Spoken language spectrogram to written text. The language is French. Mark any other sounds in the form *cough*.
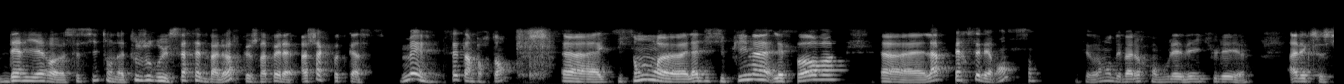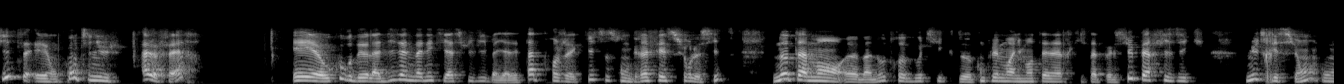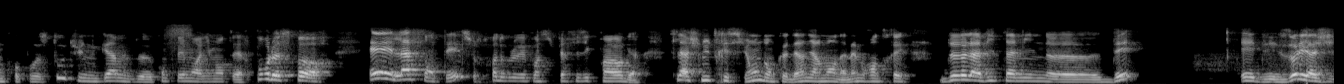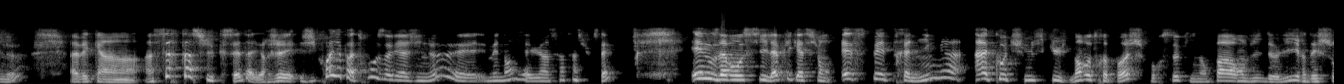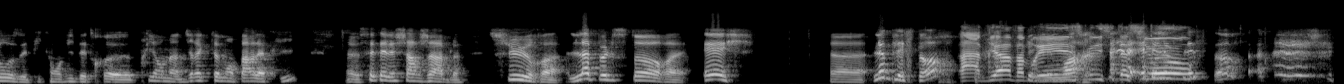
Derrière ce site, on a toujours eu certaines valeurs que je rappelle à chaque podcast mais c'est important, euh, qui sont euh, la discipline, l'effort, euh, la persévérance. C'est vraiment des valeurs qu'on voulait véhiculer avec ce site et on continue à le faire. Et au cours de la dizaine d'années qui a suivi, bah, il y a des tas de projets qui se sont greffés sur le site, notamment bah, notre boutique de compléments alimentaires qui s'appelle Superphysique Nutrition, où on propose toute une gamme de compléments alimentaires pour le sport et la santé sur www.superphysique.org slash nutrition. Donc dernièrement, on a même rentré de la vitamine euh, D et des oléagineux avec un, certain succès. D'ailleurs, j'y croyais pas trop aux oléagineux, mais non, il y a eu un certain succès. Et nous avons aussi l'application SP Training, un coach muscu dans votre poche pour ceux qui n'ont pas envie de lire des choses et qui ont envie d'être euh, pris en main directement par l'appli. Euh, c'est téléchargeable sur l'Apple Store et euh, le Play Store. Ah bien *laughs* Fabrice, félicitations. et, *laughs* le Play Store.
